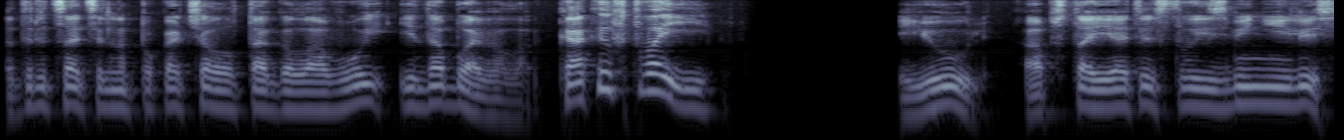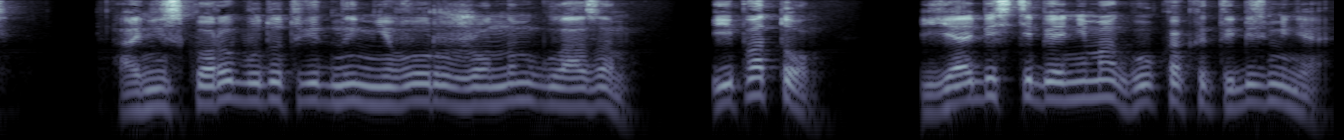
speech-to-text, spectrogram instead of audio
отрицательно покачала та головой и добавила. «Как и в твои». «Юль, обстоятельства изменились. Они скоро будут видны невооруженным глазом. И потом, я без тебя не могу, как и ты без меня».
